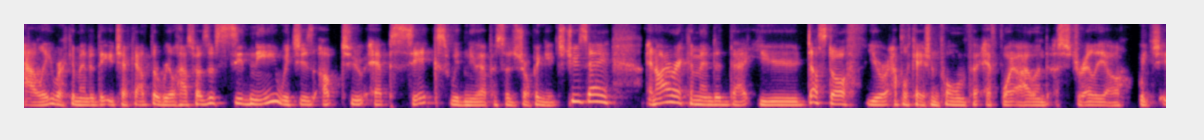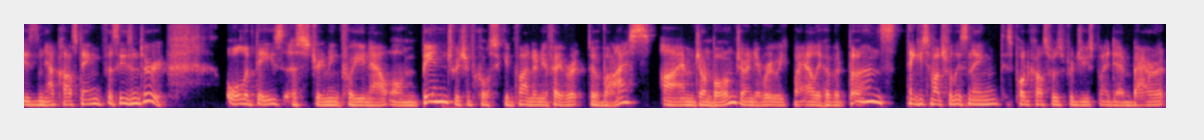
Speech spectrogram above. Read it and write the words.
Ali recommended that you check out The Real Housewives of Sydney, which is up to Ep 6 with new episodes dropping each Tuesday. And I recommended that you dust off your application form for F Boy Island Australia, which is now casting for season two. All of these are streaming for you now on Binge, which of course you can find on your favorite device. I'm John Boehm, joined every week by Ali Herbert Burns. Thank you so much for listening. This podcast was produced by Dan Barrett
